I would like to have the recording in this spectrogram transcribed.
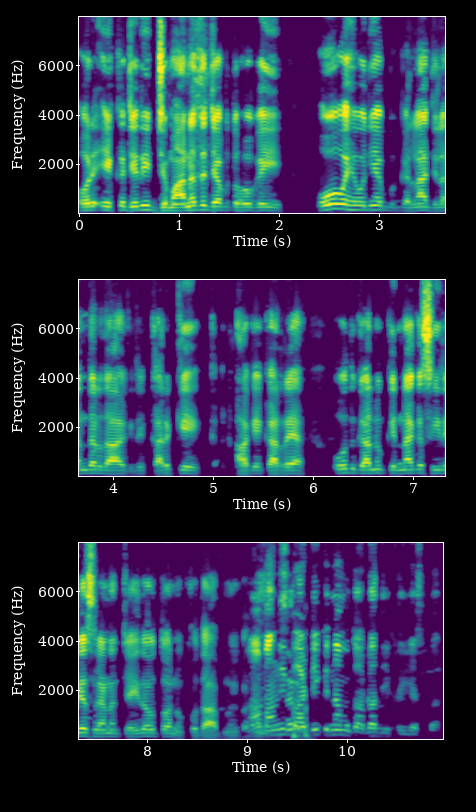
ਔਰ ਇੱਕ ਜਿਹਦੀ ਜ਼ਮਾਨਤ ਜ਼ਬਤ ਹੋ ਗਈ, ਉਹ ਇਹੋ ਜਿਹੀਆਂ ਗੱਲਾਂ ਜਲੰਧਰ ਦਾ ਕਰਕੇ, ਆ ਕੇ ਕਰ ਰਿਹਾ। ਉਹ ਗੱਲ ਨੂੰ ਕਿੰਨਾ ਕੁ ਸੀਰੀਅਸ ਲੈਣਾ ਚਾਹੀਦਾ ਉਹ ਤੁਹਾਨੂੰ ਖੁਦ ਆਪ ਨੂੰ ਹੀ ਆਮ ਪਤਾ ਆਦਮੀ ਪਾਰਟੀ ਕਿੰਨਾ ਮੁਕਾਬਲਾ ਦੇਖ ਰਹੀ ਹੈ ਇਸ ਵਾਰ?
